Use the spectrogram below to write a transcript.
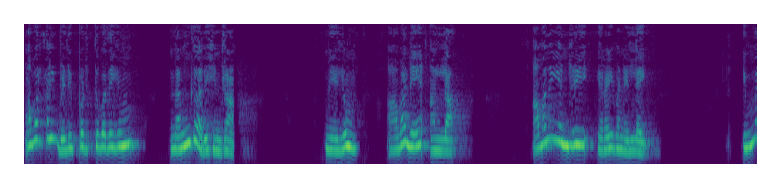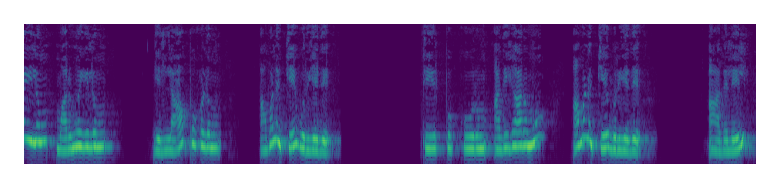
அவர்கள் வெளிப்படுத்துவதையும் நன்கு அறிகின்றான். மேலும் அவனே அல்லாஹ் அவனையன்றி இறைவன் இல்லை இம்மையிலும் மறுமையிலும் எல்லா புகழும் அவனுக்கே உரியது. தீர்ப்பு கூறும் அதிகாரமும் அவனுக்கே உரியது. ஆதலில்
